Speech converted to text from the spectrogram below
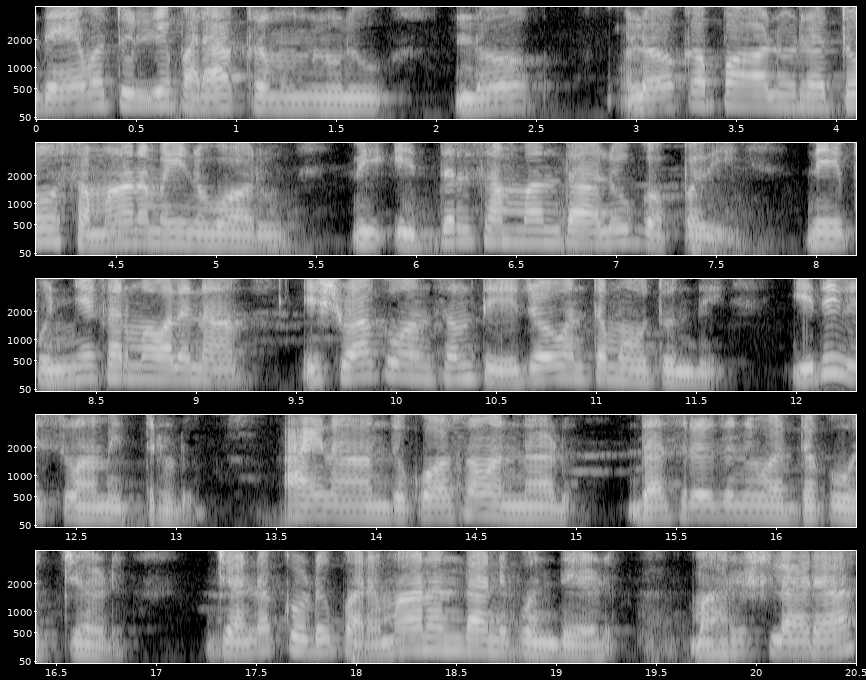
దేవతుల్య పరాక్రమములు లో లోకపాలురతో సమానమైన వారు ఈ ఇద్దరి సంబంధాలు గొప్పవి. నీ పుణ్యకర్మ వలన ఇష్వాకు వంశం తేజోవంతమవుతుంది. ఇది విశ్వామిత్రుడు. ఆయన అందుకోసం అన్నాడు. దశరథుని వద్దకు వచ్చాడు. జనకుడు పరమానందాన్ని పొందాడు. మహర్షులారా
